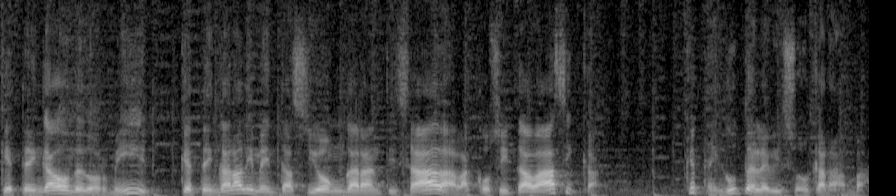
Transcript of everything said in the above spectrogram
que tenga donde dormir, que tenga la alimentación garantizada, la cosita básica, que tenga un televisor, caramba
